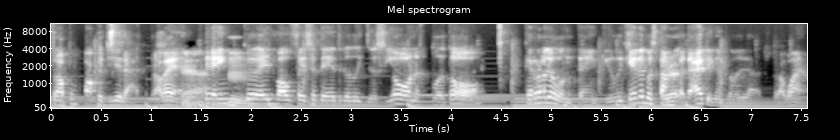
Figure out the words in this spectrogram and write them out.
trobo un poc exagerat, però bé, Ja. entenc Mm. que ell vol fer la teatralització en el plató, que rotllo l'entenc, i li queda bastant Però- patètic en realitat, però bueno,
